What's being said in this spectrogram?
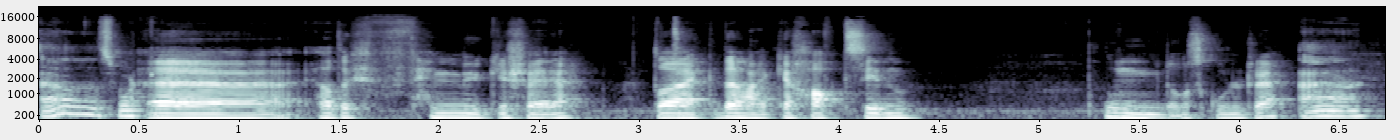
Ja, det er smart. Uh, jeg hadde fem ukers ferie. Det har jeg, det har jeg ikke hatt siden ungdomsskolen, tror jeg. Ja, Eh,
